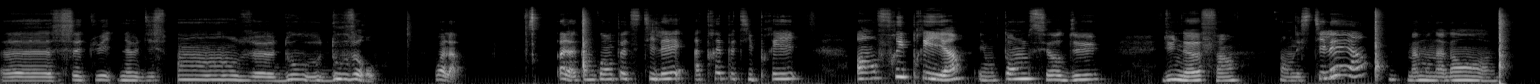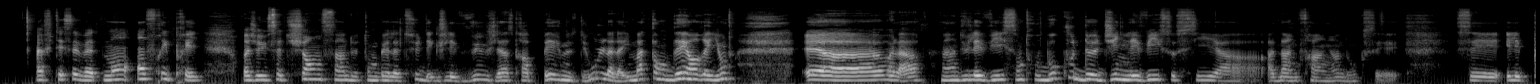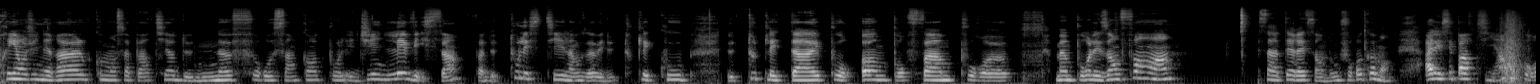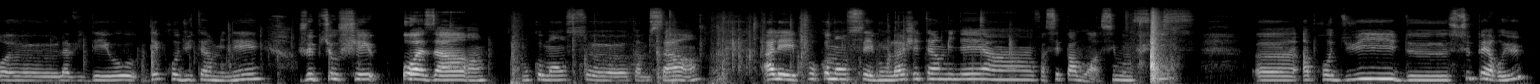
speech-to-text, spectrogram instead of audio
7, 8, 9, 10, 11, 12, 12 euros. Voilà. Voilà, comme quoi on peut être stylé à très petit prix, en friperie, hein, et on tombe sur du, du neuf. Hein. on est stylé, hein, même en allant... Euh, acheter ses vêtements en friperie. Enfin, j'ai eu cette chance hein, de tomber là-dessus. Dès que je l'ai vu, je l'ai attrapé. Je me suis dit, oulala, il m'attendait en rayon. Et euh, voilà, hein, du Levis. On trouve beaucoup de jeans Levis aussi à, à. Hein, donc c'est... Et les prix en général commencent à partir de 9,50€ pour les jeans Levis. Enfin, de tous les styles. Vous avez de toutes les coupes, de toutes les tailles, pour hommes, pour femmes, pour, euh, même pour les enfants. C'est intéressant, donc je vous recommande. Allez, c'est parti hein, pour euh, la vidéo des produits terminés. Je vais piocher au hasard. Hein. On commence euh, comme ça. Hein. Allez, pour commencer, bon là j'ai terminé un... Enfin, c'est pas moi, c'est mon fils. Euh, un produit de Super U.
